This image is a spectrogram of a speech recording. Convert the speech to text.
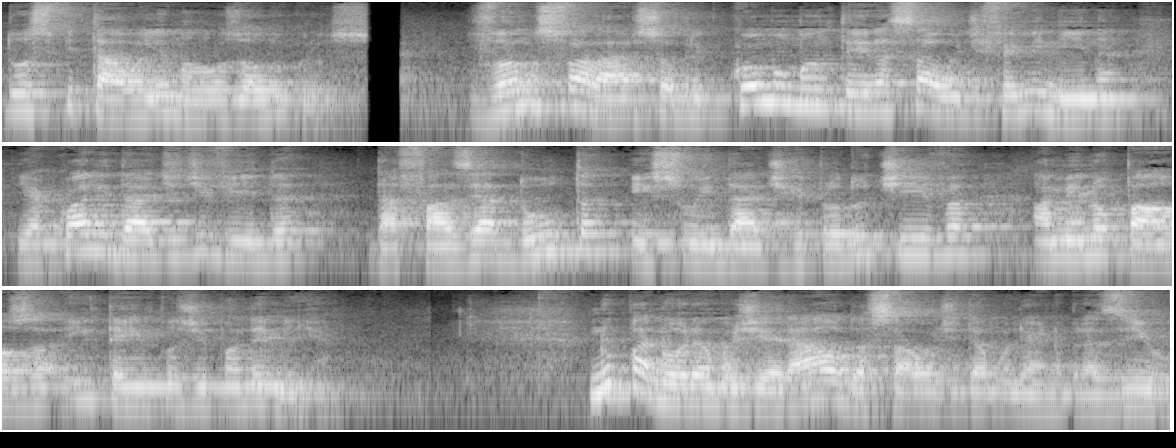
do Hospital Alemão Oswaldo Cruz. Vamos falar sobre como manter a saúde feminina e a qualidade de vida da fase adulta em sua idade reprodutiva à menopausa em tempos de pandemia. No panorama geral da saúde da mulher no Brasil,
